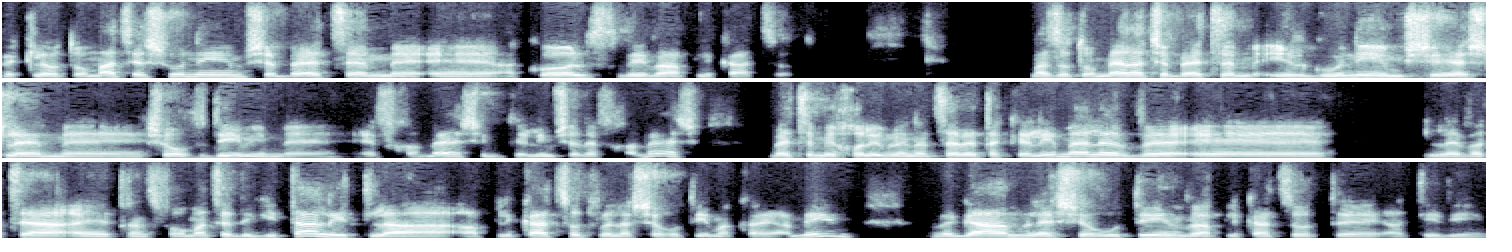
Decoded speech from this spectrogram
וכלי אוטומציה שונים, שבעצם הכל סביב האפליקציות. מה זאת אומרת? שבעצם ארגונים שיש להם, שעובדים עם F5, עם כלים של F5, בעצם יכולים לנצל את הכלים האלה לבצע uh, טרנספורמציה דיגיטלית לאפליקציות ולשירותים הקיימים, וגם לשירותים ואפליקציות uh, עתידיים.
